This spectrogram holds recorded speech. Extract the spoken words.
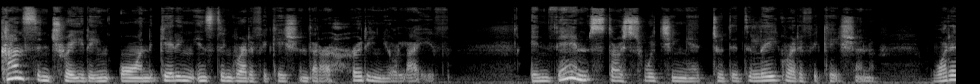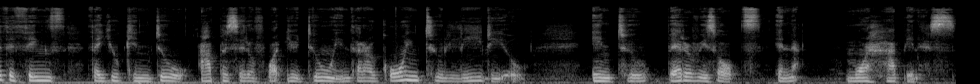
concentrating on getting instant gratification that are hurting your life and then start switching it to the delay gratification. What are the things that you can do opposite of what you're doing that are going to lead you into better results and more happiness?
